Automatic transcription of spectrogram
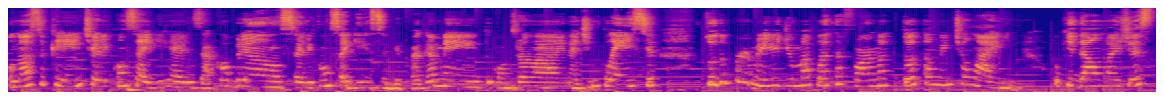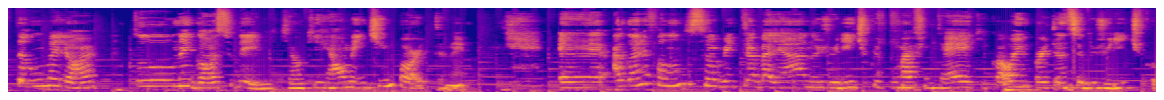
o nosso cliente ele consegue realizar cobrança, ele consegue receber pagamento, controlar a inadimplência, tudo por meio de uma plataforma totalmente online, o que dá uma gestão melhor do negócio dele, que é o que realmente importa, né? É, agora falando sobre trabalhar no jurídico de uma fintech, qual é a importância do jurídico?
